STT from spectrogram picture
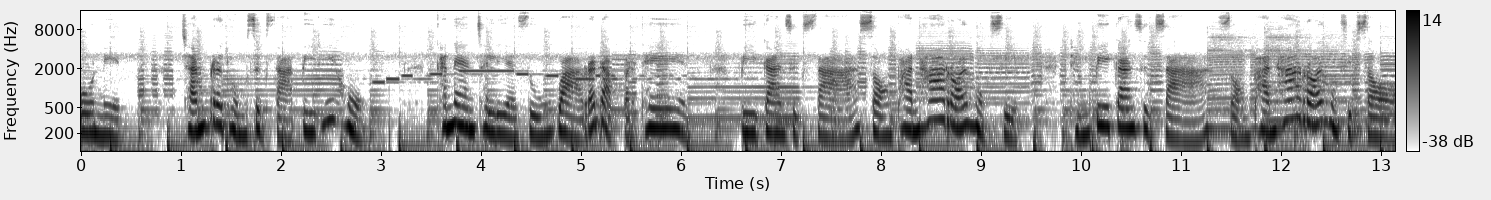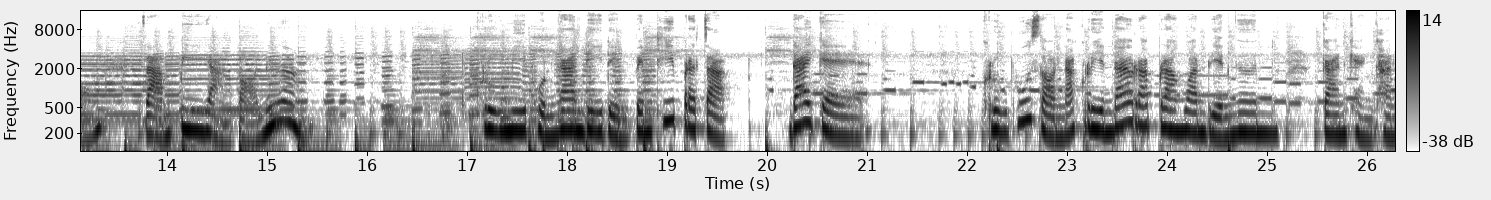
o n e t ชั้นประถมศึกษาปีที่ 6 คะแนนเฉลี่ยสูงกว่าระดับประเทศ ปีการศึกษา 2560 ถึงปีการศึกษา 2562 3 ปีอย่างต่อเนื่อง ครูมีผลงานดีเด่นเป็นที่ประจักษ์ ได้แก่ รูผู้สอนนักเรียนได้รับรางวัลเหรียญเงิน การแข่งขัน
